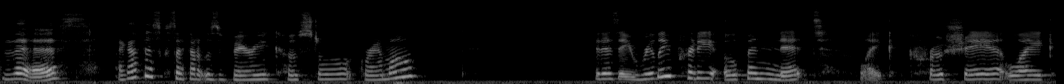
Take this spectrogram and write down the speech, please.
this. I got this because I thought it was very coastal grandma. It is a really pretty open knit, like crochet like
